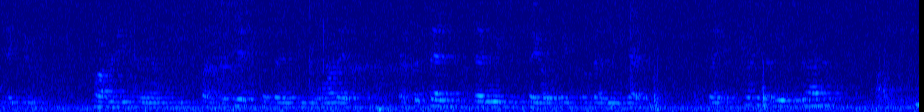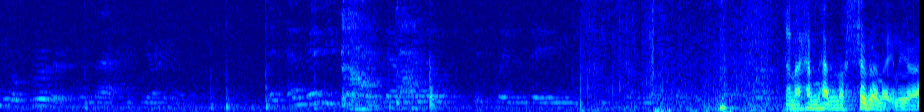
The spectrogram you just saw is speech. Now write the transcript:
addictive properties and when you find are hit, so then you want it. Uh, But then, then we just say, okay, so then we get slave trade, I mean, that, you can go further than that with the argument. And, and maybe you can right now, I know it's late in the day and you, you have a lot of stuff. And I haven't had enough sugar lately, uh,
